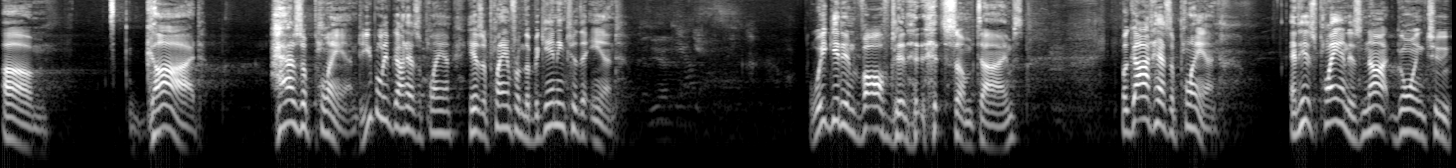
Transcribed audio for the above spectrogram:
Um, God has a plan. Do you believe God has a plan? He has a plan from the beginning to the end. We get involved in it sometimes but God has a plan. And his plan is not going to,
